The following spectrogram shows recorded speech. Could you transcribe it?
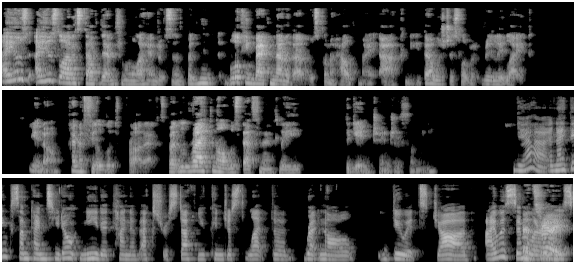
I used I used a lot of stuff then from Ole Henriksen's, but looking back, none of that was going to help my acne. That was just really like, you know, kind of feel good products. But retinol was definitely the game changer for me. Yeah, and I think sometimes you don't need a ton of extra stuff. You can just let the retinol do its job. I was similar. That's I right. was-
